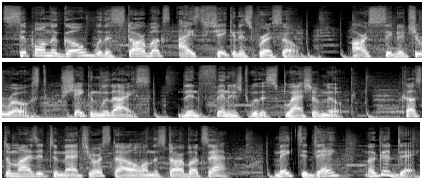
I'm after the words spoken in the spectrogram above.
Sip on the go with a Starbucks iced shaken espresso. Our signature roast, shaken with ice, then finished with a splash of milk. Customize it to match your style on the Starbucks app. Make today a good day.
